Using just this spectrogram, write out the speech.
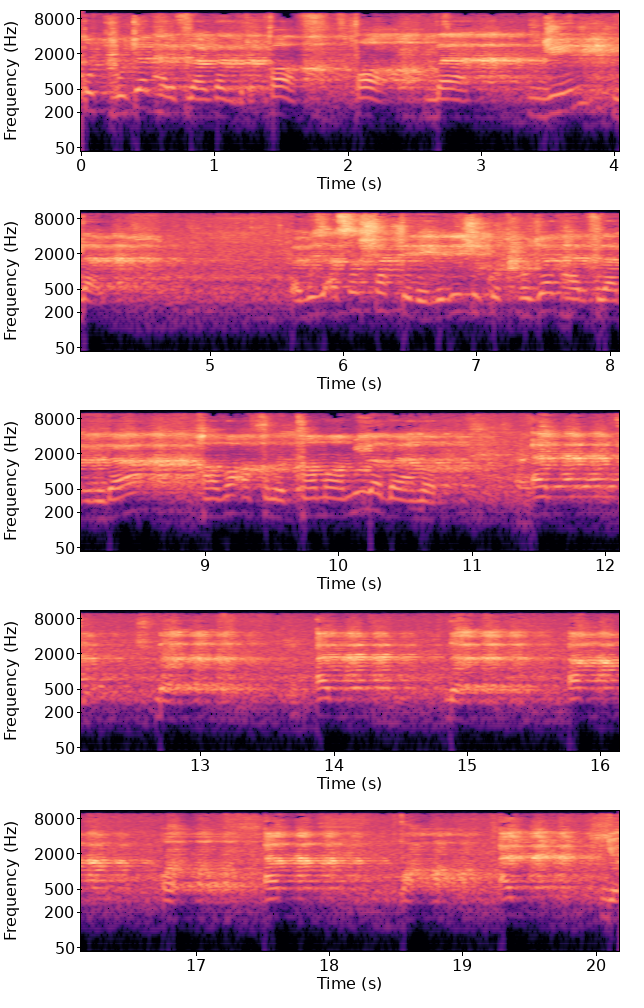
qutbucəd hərflərdəndir. Qaf, ta, bə, cin, dəl. Və biz əsas şərt dedik, dedik ki, qutbucət hərflərində hava axını tamamilə dayanır. Əd, də, əd, də, əd, o, əd, ta, əd, gö.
